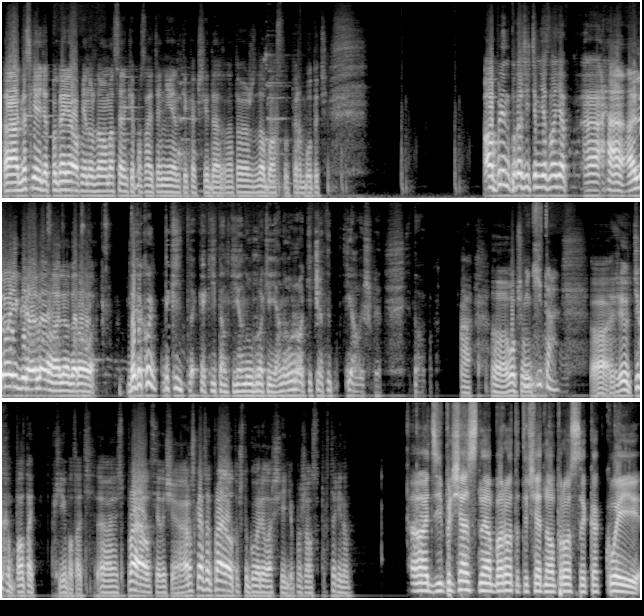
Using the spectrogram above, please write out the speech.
А, доске идет Погорелов, мне нужно вам оценки поставить, а не энки, как всегда. На то я уже задолбался тут работать. А, блин, подождите, мне звонят. А, а, алло, Игорь, алло, алло, здорово. Да какой, какие, какие танки, я на уроке, я на уроке, что ты делаешь, пока. А, э, в общем, Никита, э, э, тихо болтать. Какие болтать? Э, правило следующее. Рассказывай правила, то, что говорил Арсений, пожалуйста, повтори нам. А, Депричастный оборот отвечает на вопросы, какой,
